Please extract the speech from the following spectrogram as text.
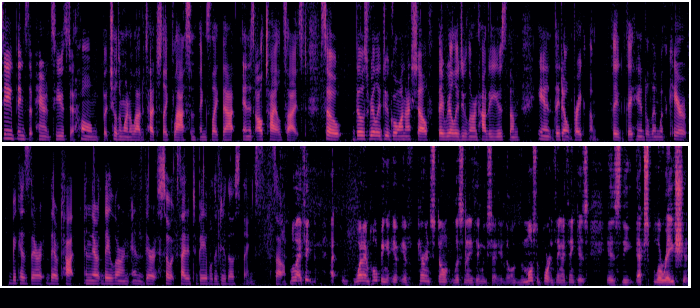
seeing things that parents used at home, but children weren't allowed to touch, like glass and things like that, and it's all child-sized. So those really do go on our shelf. They really do learn how to use them, and they don't break them. They, they handle them with care because they're, they're taught and they're, they learn, and they're so excited to be able to do those things. So. Well, I think I, what I'm hoping, if, if parents don't listen to anything we've said here, the, the most important thing I think is is the exploration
